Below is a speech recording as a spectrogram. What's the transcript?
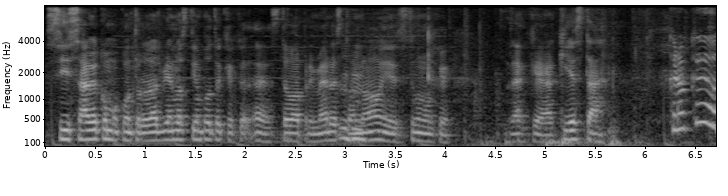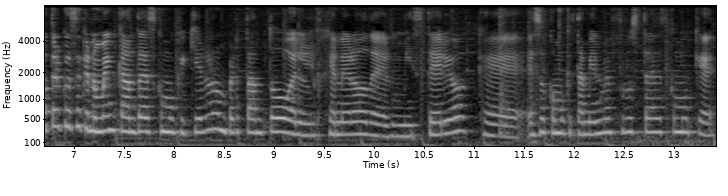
sí sabe cómo controlar bien los tiempos de que eh, esto va primero, esto no, y es como que, de que aquí está. Creo que otra cosa que no me encanta es como que quiere romper tanto el género del misterio que eso como que también me frustra. Es como que,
